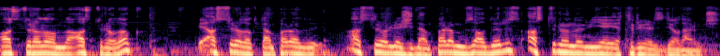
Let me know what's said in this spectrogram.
astronomla astrolog bir astrologdan para astrolojiden paramızı alıyoruz astronomiye yatırıyoruz diyorlarmış.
